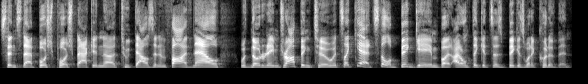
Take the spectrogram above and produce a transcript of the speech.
since that Bush push back in uh, 2005. Now, with Notre Dame dropping two, it's like, yeah, it's still a big game, but I don't think it's as big as what it could have been.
